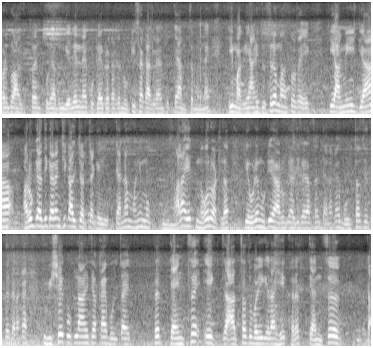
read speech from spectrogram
परंतु आजपर्यंत कुणी अजून गेलेलं नाही कुठल्याही प्रकारच्या नोटिसा काढल्या नाही तर ते आमचं म्हणणं आहे. ही मागणी आणि दुसरं महत्त्वाचं एक की आम्ही ज्या आरोग्य अधिकाऱ्यांची काल चर्चा केली त्यांना म्हणे मग मला एक नवल वाटलं की एवढे मोठे आरोग्य अधिकारी असतात त्यांना काय बोलताच येत नाही त्यांना काय विषय कुठला आणि त्या काय बोलतायत? तर त्यांचं एक आजचा जो बळी गेला हे खरंच त्यांचं का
